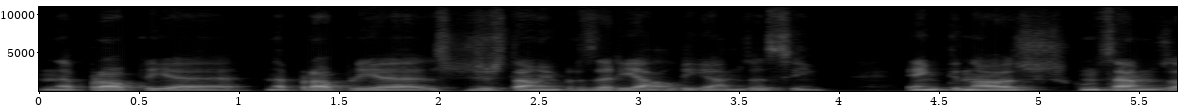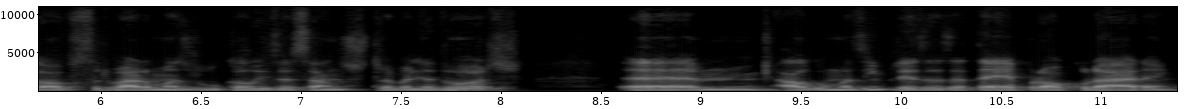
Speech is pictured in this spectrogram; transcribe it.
na, própria, na própria gestão empresarial, digamos assim, em que nós começamos a observar uma deslocalização dos trabalhadores, um, algumas empresas até procurarem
